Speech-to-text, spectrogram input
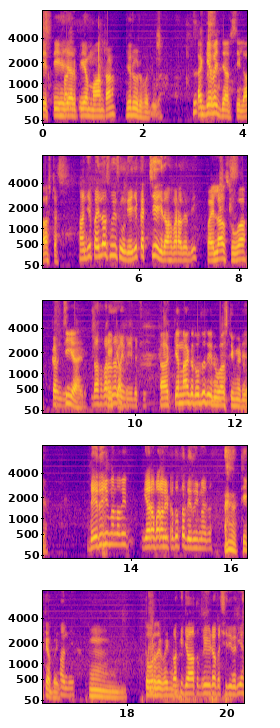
33000 ਰੁਪਇਆ ਮਾਨਤਾਨ ਜ਼ਰੂਰ ਹੋ ਜਾਊਗਾ। ਅੱਗੇ ਬਈ ਜਰਸੀ ਲਾਸਟ। ਹਾਂਜੀ ਪਹਿਲਾਂ ਸੂਈ ਸੂੰਦੀ ਹੈ ਜੀ ਕੱਚੀ ਹੈ ਜੀ 10 12 ਦਿਨ ਦੀ। ਪਹਿਲਾ ਸੂਆ ਕੱਚੀ ਆ ਇਹ। 10 12 ਦਿਨ ਲੈਂਦੀ ਜੀ ਬੱਚੀ। ਕਿੰਨਾ ਕੁ ਦੁੱਧ ਦੇ ਦੂਗਾ ਐਸਟੀਮੇਟ ਜੀ ਦੇ ਦੂ ਜੀ ਮਤਲਬ ਵੀ 11 12 ਲੀਟਰ ਦੁੱਧ ਤਾਂ ਦੇ ਦੂ ਜੀ ਮੈਂ ਤਾਂ। ਠੀਕ ਹੈ ਬਾਈ। ਹਾਂਜੀ। ਹੂੰ ਤੋਰ ਦੇ ਬਾਈ। ਬਾਕੀ ਜਾਤ ਬਰੀਡ ਆ ਬੱਚੀ ਦੀ ਵਧੀਆ।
